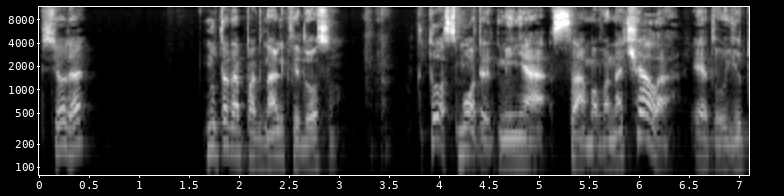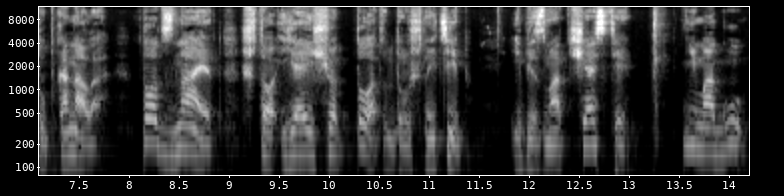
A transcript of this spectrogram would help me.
Все, да? Ну тогда погнали к видосу. Кто смотрит меня с самого начала этого YouTube канала, тот знает, что я еще тот душный тип. И без матчасти не могу.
